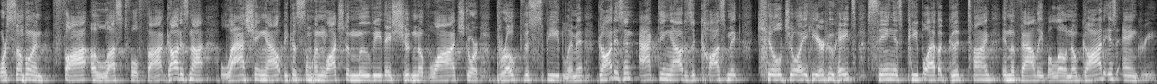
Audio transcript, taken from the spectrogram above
or someone thought a lustful thought. God is not lashing out because someone watched a movie they shouldn't have watched or broke the speed limit. God isn't acting out as a cosmic killjoy here who hates seeing his people have a good time in the valley below. No, God is angry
